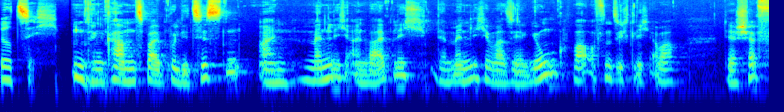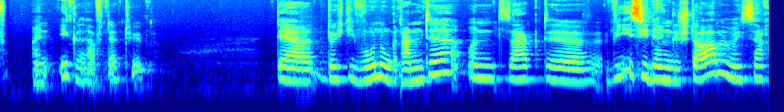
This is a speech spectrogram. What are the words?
irrt sich. Und dann kamen zwei Polizisten, ein männlich, ein weiblich. Der männliche war sehr jung, war offensichtlich aber der Chef ein ekelhafter Typ, der durch die Wohnung rannte und sagte, wie ist sie denn gestorben? Ich sage,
